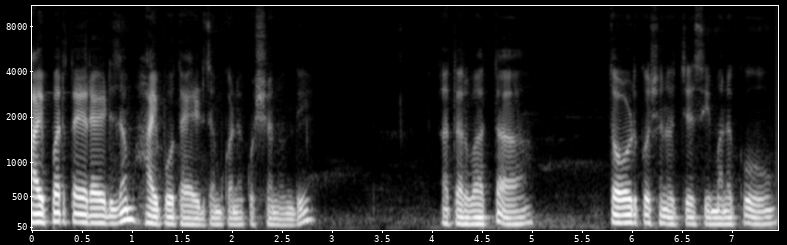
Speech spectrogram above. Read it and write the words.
హైపర్ థైరాయిడిజం హైపోథైరాయిడిజం అనే క్వశ్చన్ ఉంది. ఆ తర్వాత థర్డ్ క్వశ్చన్ వచ్చేసి మనకు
